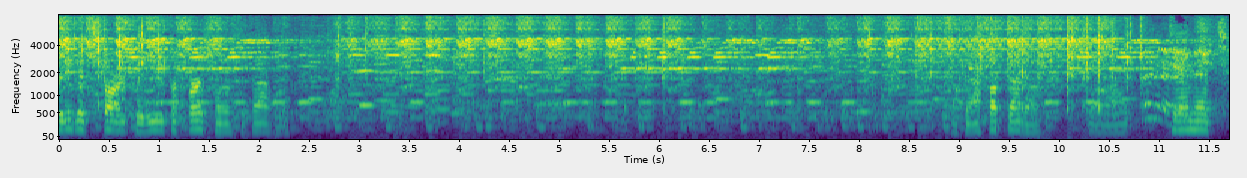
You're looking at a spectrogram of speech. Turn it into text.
pretty good start because we was the first one to tackle. Okay, I fucked that up. Uh, damn it.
